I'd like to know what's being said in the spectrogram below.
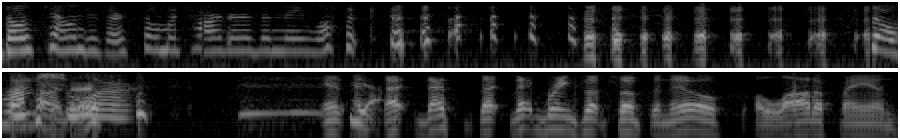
those challenges are so much harder than they look. so much I'm harder. sure. And, and Yeah. that, that that that brings up something else. A lot of fans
